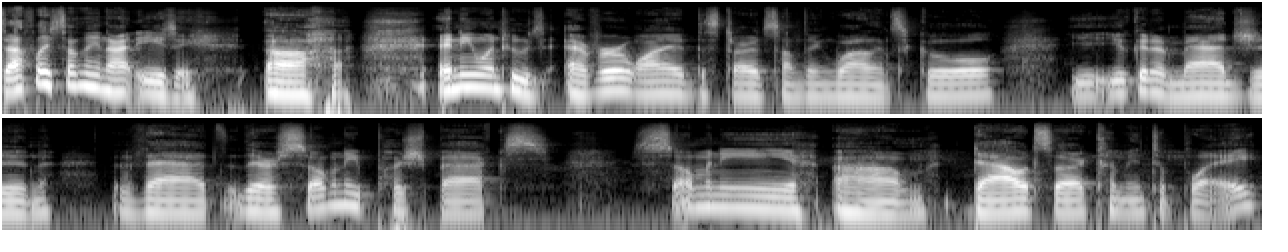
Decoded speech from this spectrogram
definitely something not easy. Uh, anyone who's ever wanted to start something while in school, you, you can imagine that there are so many pushbacks, so many um, doubts that coming into play.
